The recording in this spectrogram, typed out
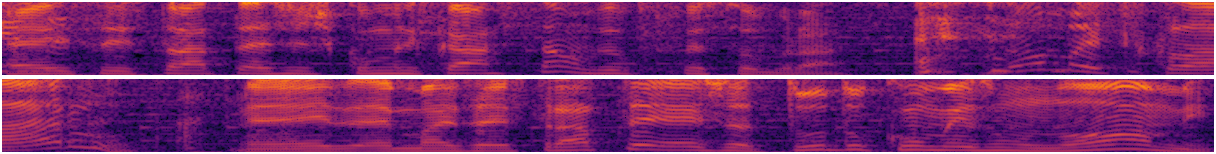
é, isso é estratégia de comunicação, viu, professor Braz? Não, mas claro. É, é, mas é estratégia. Tudo com o mesmo nome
